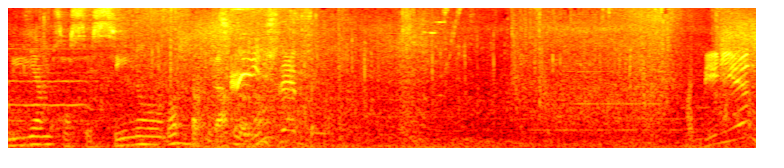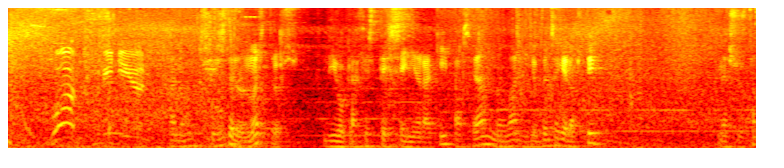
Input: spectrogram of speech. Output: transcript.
Williams, asesino. Vamos a capturarlo, ¿no? Ah, no, si es de los nuestros. Digo, ¿qué hace este señor aquí paseando? Vale, yo pensé que era hostil. Me asusta.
